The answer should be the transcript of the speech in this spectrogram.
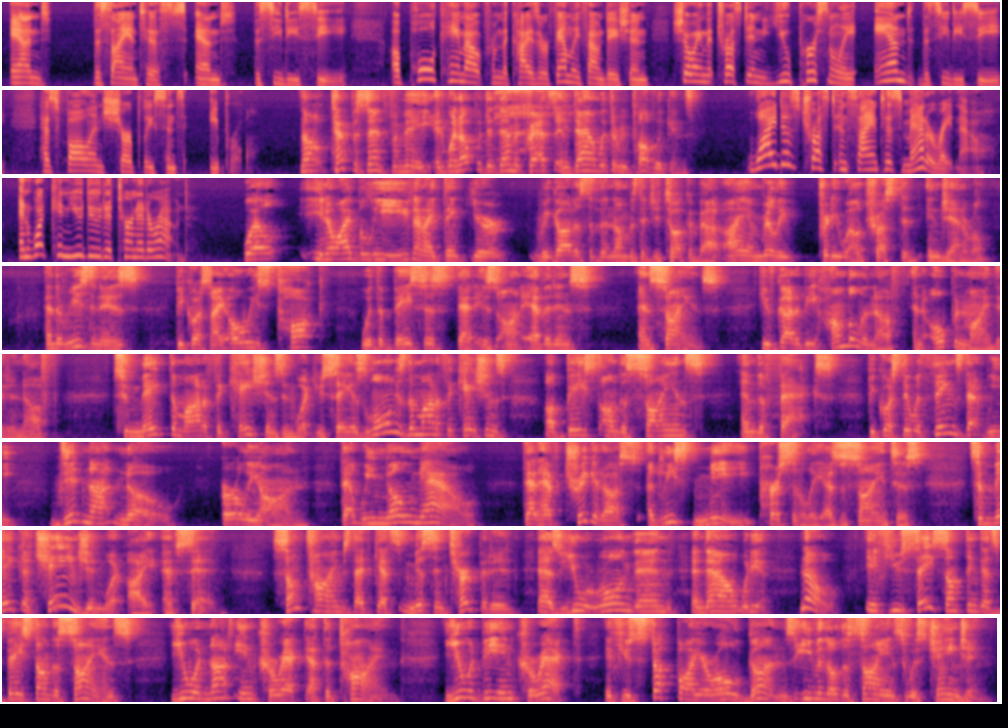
and the scientists and the CDC. A poll came out from the Kaiser Family Foundation showing that trust in you personally and the CDC has fallen sharply since April. Now, 10% for me. It went up with the Democrats and down with the Republicans. Why does trust in scientists matter right now? And what can you do to turn it around? Well, you know, I believe, and I think you're, regardless of the numbers that you talk about, I am really pretty well trusted in general. And the reason is because I always talk with a basis that is on evidence and science. You've got to be humble enough and open minded enough to make the modifications in what you say, as long as the modifications are based on the science and the facts. Because there were things that we did not know early on that we know now that have triggered us, at least me personally as a scientist, to make a change in what I have said. Sometimes that gets misinterpreted as you were wrong then, and now what do you? No, if you say something that's based on the science, you were not incorrect at the time. You would be incorrect if you stuck by your old guns, even though the science was changing.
